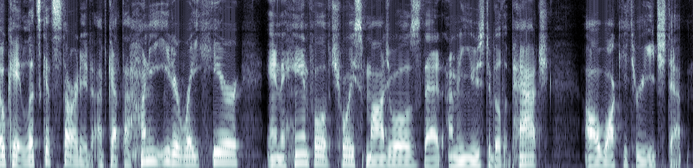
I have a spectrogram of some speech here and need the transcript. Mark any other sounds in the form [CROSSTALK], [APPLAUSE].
Okay, let's get started. I've got the Honey Eater right here and a handful of choice modules that I'm to use to build a patch. I'll walk you through each step.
